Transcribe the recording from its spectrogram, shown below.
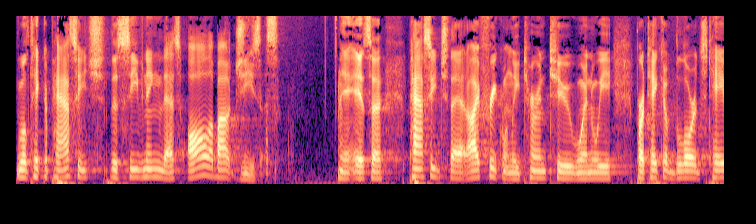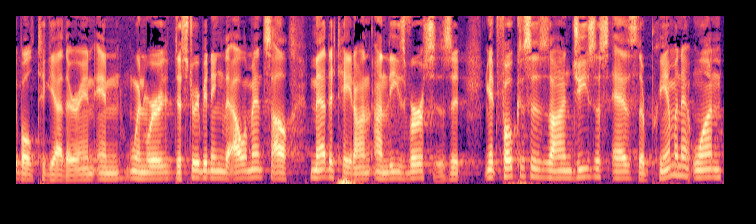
we'll take a passage this evening that's all about Jesus. It's a passage that I frequently turn to when we partake of the Lord's table together, and, and when we're distributing the elements, I'll meditate on, on these verses. It, it focuses on Jesus as the preeminent one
